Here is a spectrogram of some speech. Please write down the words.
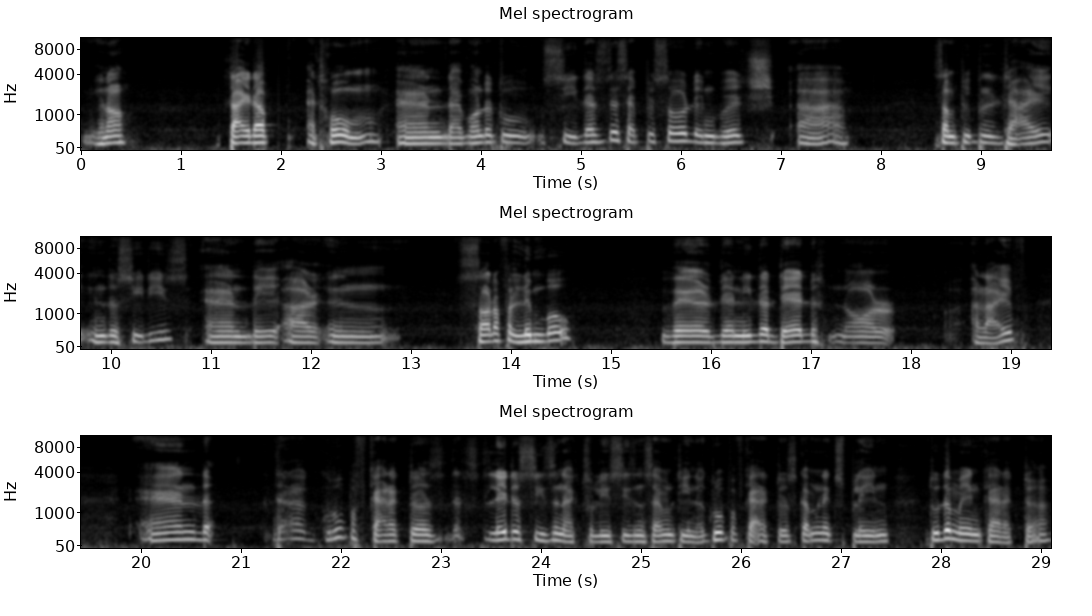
you know, tied up at home and I wanted to see. There's this episode in which. Uh, some people die in the series and they are in sort of a limbo where they're neither dead nor alive. And there are a group of characters that's the latest season actually season 17 a group of characters come and explain to the main character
